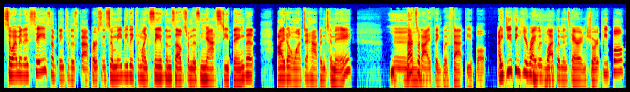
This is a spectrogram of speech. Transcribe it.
So I'm going to say something to this fat person. So maybe they can like save themselves from this nasty thing that I don't want to happen to me. That's what Mm. I think with fat people. I do think you're right with Mhm. black women's hair and short people.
